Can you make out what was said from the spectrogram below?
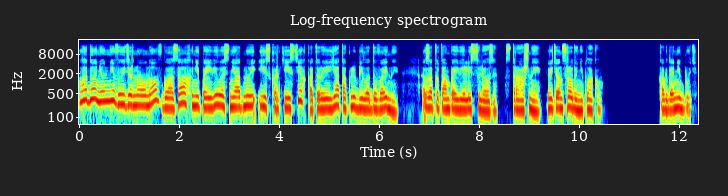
Ладонь он не выдернул, но в глазах не появилось ни одной искорки из тех, которые я так любила до войны. Зато там появились слезы. Страшные, ведь он сроду не плакал. «Когда-нибудь».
